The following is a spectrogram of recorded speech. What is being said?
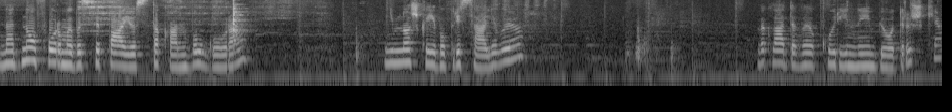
На дно формы высыпаю стакан булгура. Немножко его присаливаю. Выкладываю куриные бедрышки.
